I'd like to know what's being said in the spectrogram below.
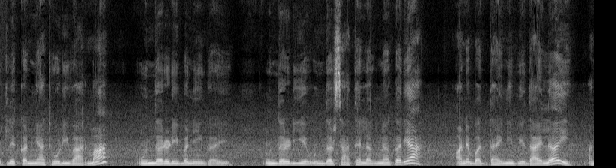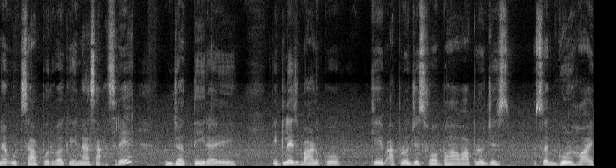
એટલે કન્યા થોડી વારમાં ઉંદરડી બની ગઈ. ઉંદરડીએ ઉંદર સાથે લગ્ન કર્યા અને બધા એની વિદાય લઈ અને ઉત્સાહપૂર્વક એના સાસરે જતી રહી. એટલે જ બાળકો, કે આપણો જે સ્વભાવ, આપણો જે સદ્ગુણ હોય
